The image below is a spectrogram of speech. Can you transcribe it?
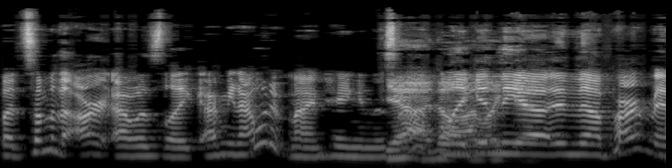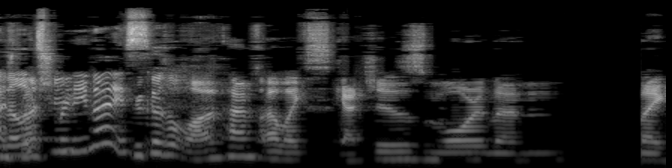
but some of the art, I was like, I mean, I wouldn't mind hanging this Yeah, up, no, like I in like the uh, in the apartment. it looks pretty nice. Because a lot of times I like sketches more than like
